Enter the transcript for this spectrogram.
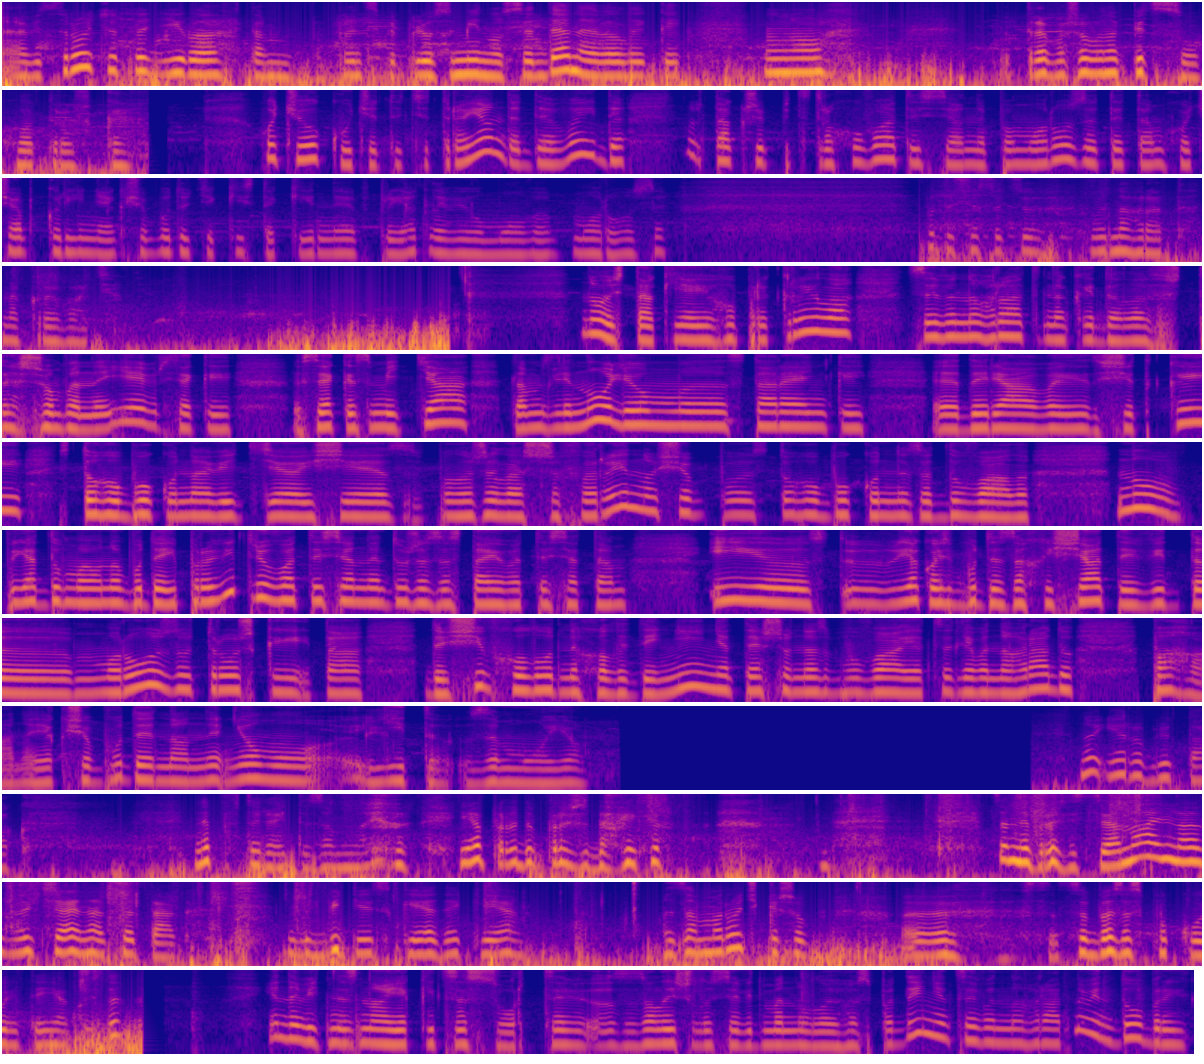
Е, Відсрочу це діло. Там, в принципі, плюс-мінус іде невеликий. Ну, треба, щоб воно підсохло трошки. Хочу окучити ці троянди, де вийде, ну так же підстрахуватися, не поморозити там хоча б коріння, якщо будуть якісь такі неприятливі умови, морози. Буду зараз оцю виноград накривати. Ну, ось так я його прикрила, цей виноград, накидала те, що в мене є, всяке, всяке сміття, там з лінолеум е, старенький, е, дирявий, щітки. З того боку навіть е, ще положила шиферину, щоб з того боку не задувало. Ну, я думаю, воно буде і провітрюватися, не дуже застаюватися там, і якось буде захищати від морозу трошки та дощів холодних, холоденіння, те, що в нас буває. Це для винограду погано, якщо буде на ньому лід зимою. Ну, я роблю так. Не повторяйте за мною. Я предупреждаю. Це не професіонально, звичайно, це так. Любительські такі заморочки, щоб е, себе заспокоїти якось. Да? Я навіть не знаю, який це сорт. Це е, залишилося від минулої господині цей виноград. Ну, він добрий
